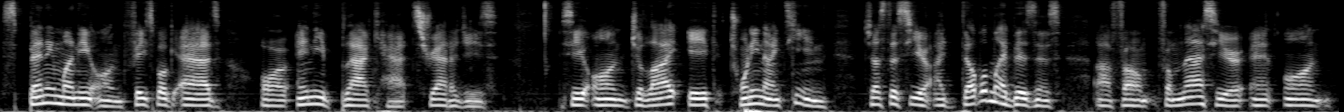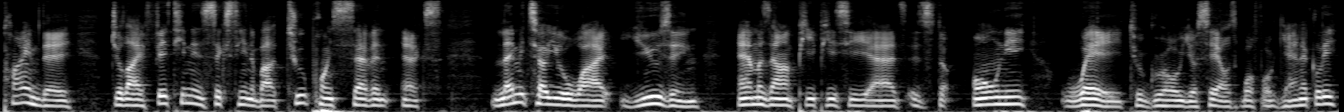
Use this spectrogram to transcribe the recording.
spending money on Facebook ads or any black hat strategies. See, on July 8th, 2019, just this year, I doubled my business uh, from, from last year, and on Prime Day, July 15 and 16, about 2.7x. Let me tell you why using Amazon PPC ads is the only way to grow your sales, both organically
